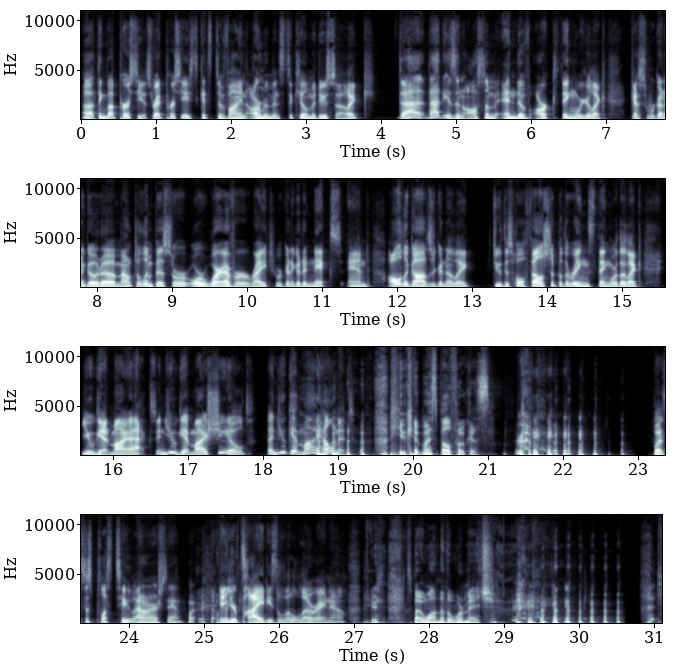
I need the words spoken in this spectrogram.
uh think about perseus right? Perseus gets divine armaments to kill medusa. Like that that is an awesome end of arc thing where you're like guess we're gonna go to mount olympus or or wherever right? We're gonna go to nyx and all the gods are gonna like do this whole fellowship of the rings thing where they're like you get my axe and you get my shield and you get my helmet. You get my spell focus. what is this plus two i don't understand what? yeah your piety's a little low right now it's my wand of the war mage.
